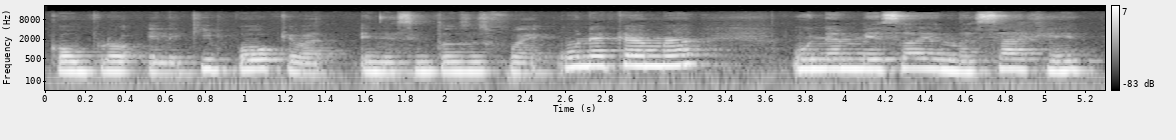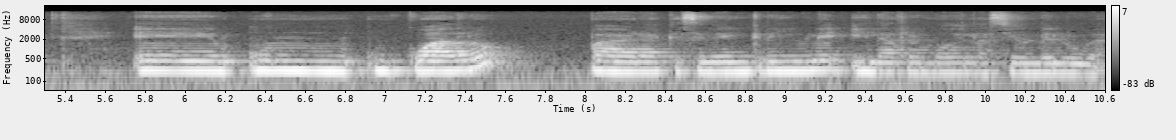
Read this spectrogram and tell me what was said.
compro el equipo que en ese entonces fue una cama, una mesa de masaje, eh, un, un cuadro para que se vea increíble y la remodelación del lugar.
